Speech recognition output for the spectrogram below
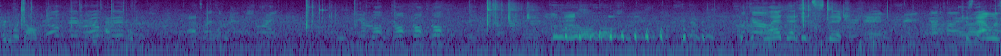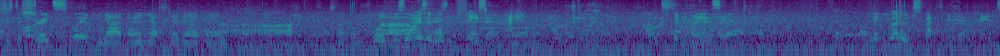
Pretty much all every time I'm open. That's an order. I'm glad that didn't stick. Because that was just a straight swing. You got, I think you got stick and hand. Something. Well, as long as it wasn't face or neck. I mean, stick and hand, same thing. You got, you got to expect to get hit on the hands.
